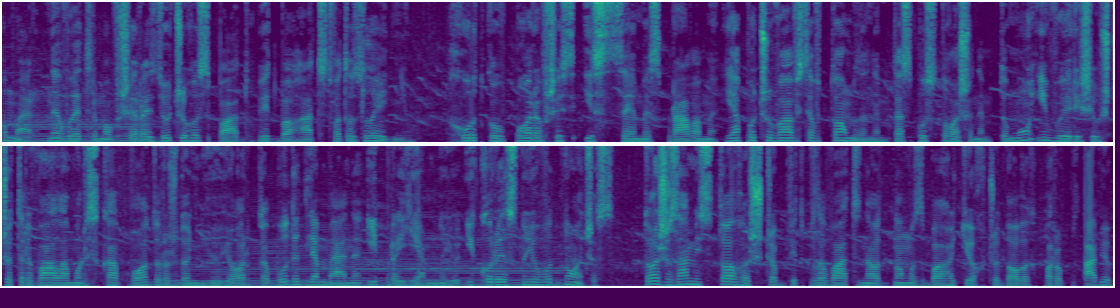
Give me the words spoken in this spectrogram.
помер, не витримавши разючого спаду від багатства до злиднів. Хутко впоравшись із цими справами, я почувався втомленим та спустошеним, тому і вирішив, що тривала морська подорож до Нью-Йорка буде для мене і приємною, і корисною водночас. Тож замість того, щоб відпливати на одному з багатьох чудових пароплавів,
